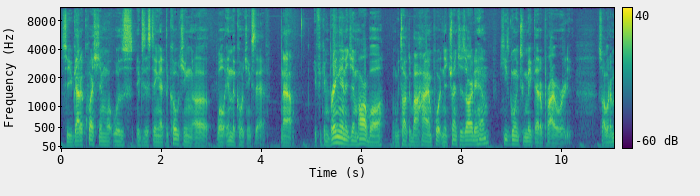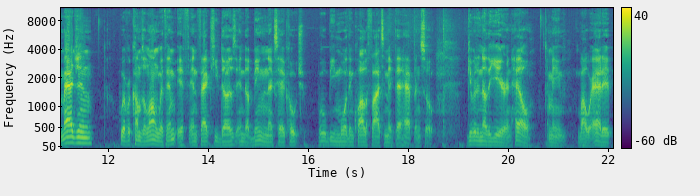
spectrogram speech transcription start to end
So you got to question what was existing at the coaching, uh, well, in the coaching staff. Now, if you can bring in a Jim Harbaugh, and we talked about how important the trenches are to him, he's going to make that a priority. So I would imagine whoever comes along with him, if in fact he does end up being the next head coach, will be more than qualified to make that happen. So give it another year. And hell, I mean, while we're at it,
